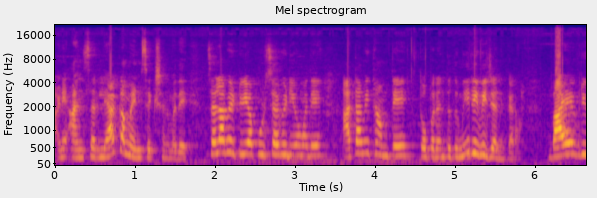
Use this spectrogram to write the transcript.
आणि आन्सर लिहा कमेंट सेक्शनमध्ये चला भेटूया पुढच्या व्हिडिओमध्ये आता मी थांबते. तोपर्यंत तुम्ही रिव्हिजन करा. बाय एव्हरी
